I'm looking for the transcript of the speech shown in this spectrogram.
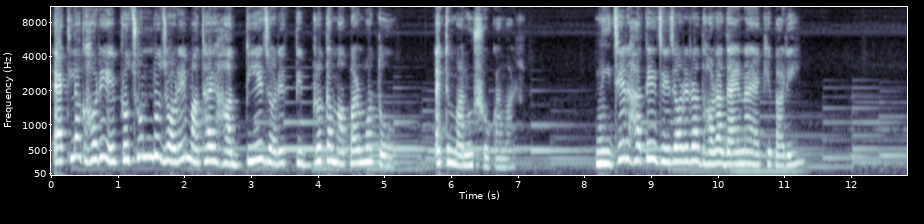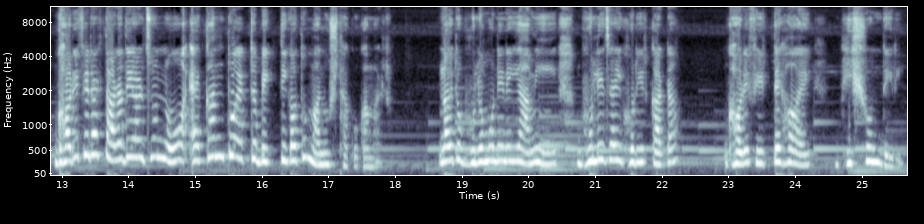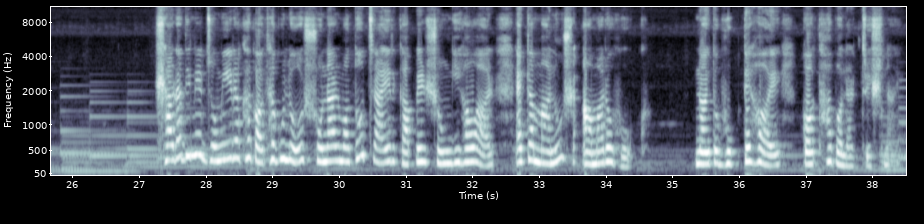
একলা ঘরে প্রচণ্ড জ্বরে মাথায় হাত দিয়ে জ্বরের তীব্রতা মাপার মতো একটা মানুষ হোক আমার। নিজের হাতে যে জ্বরেরা ধরা দেয় না একেবারেই। ঘরে ফেরার তাড়া দেওয়ার জন্য একান্ত একটা ব্যক্তিগত মানুষ থাকুক আমার। নয়তো ভুলো মনে নেই আমি, ভুলে যাই ঘড়ির কাটা। ঘরে ফিরতে হয় ভীষণ দেরি। সারাদিনের জমিয়ে রাখা কথাগুলো শোনার মতো চায়ের কাপের সঙ্গী হওয়ার একটা মানুষ আমারও হোক। নয়তো ভুগতে হয় কথা বলার তৃষ্ণায়,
